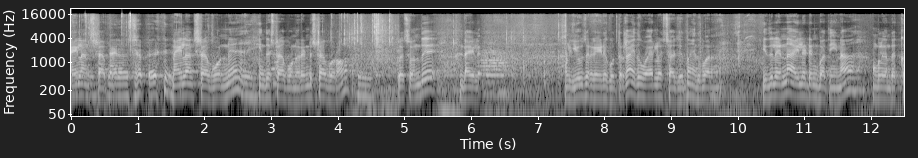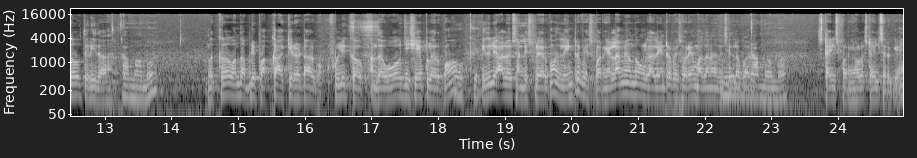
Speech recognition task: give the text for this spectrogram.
nylon strap nylon strap nylon strap ஒன்று இந்த ஸ்ட்ராப் ஒன்று ரெண்டு ஸ்ட்ராப் வரும். ப்ளஸ் வந்து டயலு உங்களுக்கு யூசர் கைடு கொடுத்துருக்கான். இது ஒயர்லெஸ் சார்ஜர் தான் இது பாருங்கள் இதில் என்ன ஹைலைட்டுன்னு பார்த்தீங்கன்னா உங்களுக்கு அந்த கர்வ் தெரியுதா? ஆமாம் ஆமாம் அந்த கர்வ் வந்து அப்படியே பக்கா அக்யூரேட்டாக இருக்கும். ஃபுல்லி கர்வ் அந்த ஓஜி ஷேப்பில் இருக்கும். இதுலேயும் ஆல்வேஸ் ஆன் டிஸ்பிளே இருக்கும். இதில் இன்டர்ஃபேஸ் பாருங்கள் எல்லாமே வந்து உங்களுக்கு அதில் இன்டர்ஃபேஸ் ஒரே மாதிரி தானே இருந்துச்சு இதில் பாருங்கள் ஸ்டைல்ஸ் பாருங்கள் எவ்வளோ ஸ்டைல்ஸ் இருக்குது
